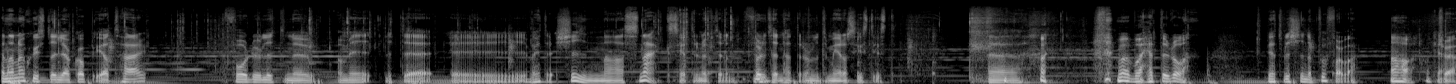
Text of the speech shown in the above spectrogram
En annan schysst deal Jakob är att här får du lite nu av mig lite, eh, vad heter det, Kina-snacks heter det nu för tiden. Förr i tiden hette de lite mer rasistiskt. Eh, Men vad heter det då? det heter väl Kina-puffar va? Jaha, okej. Tror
